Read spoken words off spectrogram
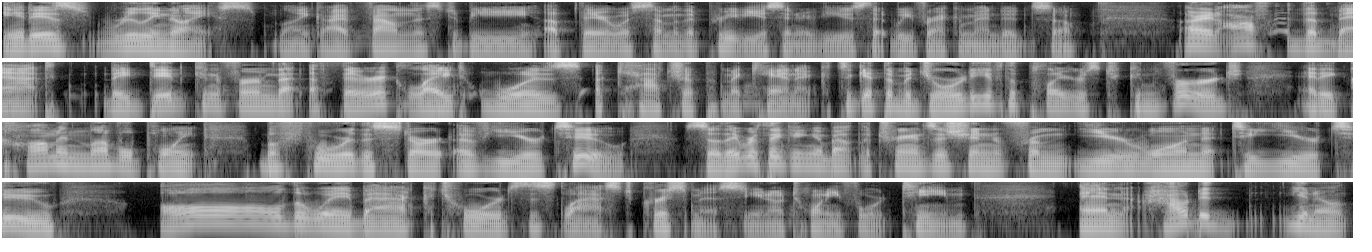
it is really nice. Like, I've found this to be up there with some of the previous interviews that we've recommended. So, all right, off the bat, they did confirm that Etheric Light was a catch up mechanic to get the majority of the players to converge at a common level point before the start of year two. So, they were thinking about the transition from year one to year two all the way back towards this last Christmas, you know, 2014. And how did, you know,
